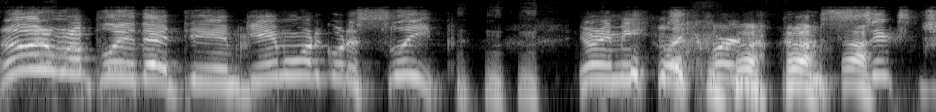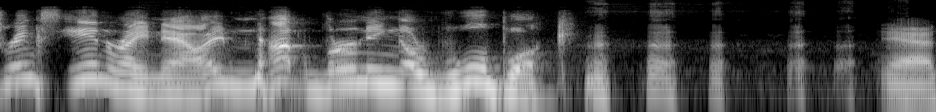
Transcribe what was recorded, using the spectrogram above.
No, I don't want to play that damn game. I want to go to sleep. You know what I mean? Like we're I'm six drinks in right now. I'm not learning a rule book. Yeah.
